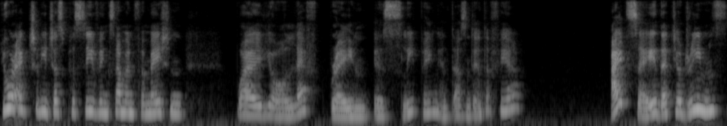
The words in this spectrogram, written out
you're actually just perceiving some information while your left brain is sleeping and doesn't interfere? I'd say that your dreams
